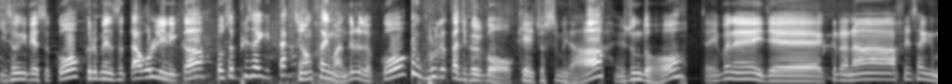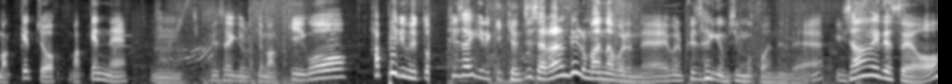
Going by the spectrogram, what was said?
이성이 됐었고 그러면서 딱 올리니까 벌써 필살기 딱 정확하게 만들어졌고 회복 불가까지 걸고 오케이 좋습니다. 요 정도. 자 이번에 이제 그러나 필살기 맞겠죠? 맞겠네. 음 필살기 이렇게 맡기고 하필이면 또 필살기 이렇게 견제 잘하는 덱을 만나버렸네. 이번에 필살기 음식 먹고 왔는데. 이상하게 됐어요.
